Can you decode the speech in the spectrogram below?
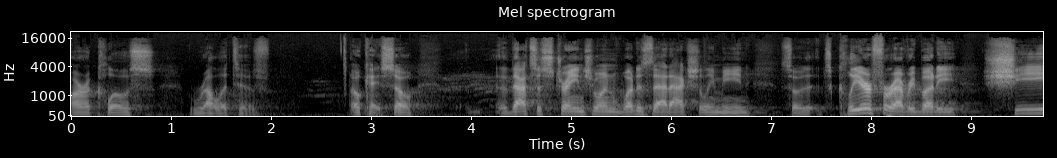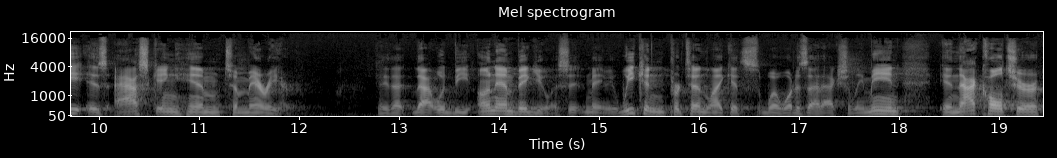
are a close relative. Okay, so that's a strange one. What does that actually mean? So it's clear for everybody she is asking him to marry her. Okay, that, that would be unambiguous. It may, we can pretend like it's, well, what does that actually mean? In that culture,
